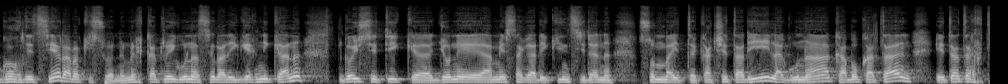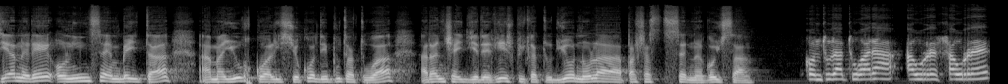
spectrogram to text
gordetzia erabaki zuen. Merkatu eguna zelari Gernikan, goizetik uh, jone amezagarikin ziren zonbait katsetari, laguna, kabokata, eta tartian ere onintzen beita amaiur koalizioko deputatua, arantxa idiereri esplikatu dio nola pasatzen goiza. Konturatu gara aurrez aurre,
